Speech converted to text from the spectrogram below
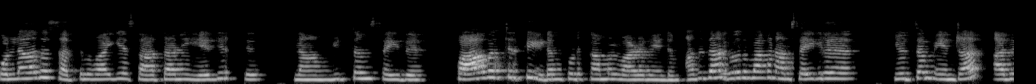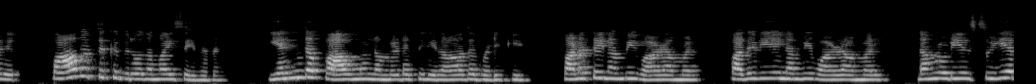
பொல்லாத சத்ருவாகிய சாத்தானை எதிர்த்து நாம் யுத்தம் செய்து பாவத்திற்கு இடம் கொடுக்காமல் வாழ வேண்டும் அதுதான் விரோதமாக நாம் செய்கிற யுத்தம் என்றால் அது பாவத்துக்கு விரோதமாய் செய்வது எந்த பாவமும் நம்மிடத்தில் இராதபடிக்கு பணத்தை நம்பி வாழாமல் பதவியை நம்பி வாழாமல் நம்மளுடைய சுய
